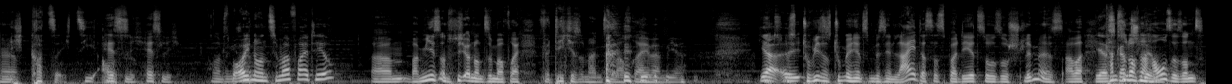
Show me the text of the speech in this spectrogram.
Ja. Ich kotze, ich zieh aus. Hässlich, hässlich. Ist bei euch noch ein Zimmer frei, Theo? Ähm, bei mir ist natürlich auch noch ein Zimmer frei. Für dich ist immer ein Zimmer frei bei mir. Ja, Und, äh, Tobias, es tut mir jetzt ein bisschen leid, dass das bei dir jetzt so, so schlimm ist. Aber Ja, ist kannst du ganz noch nach schlimm. Hause? Sonst,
